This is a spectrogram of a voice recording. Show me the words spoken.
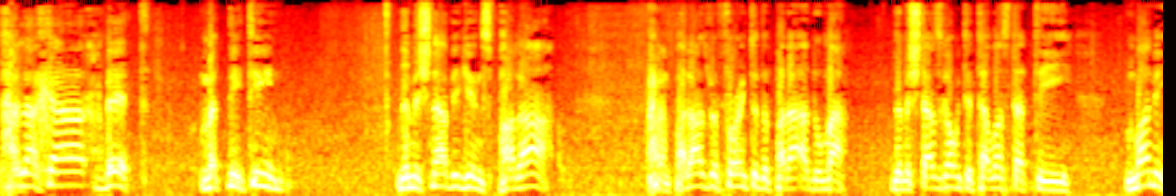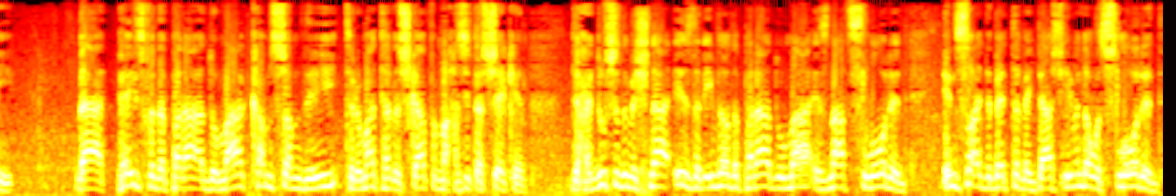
Halacha bet matnitin. The Mishnah begins para. para is referring to the para aduma. The Mishnah is going to tell us that the money that pays for the para aduma comes from the terumat halashka from mahasit shekel. The hadush of the Mishnah is that even though the para aduma is not slaughtered inside the Bet HaMikdash, even though it's slaughtered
